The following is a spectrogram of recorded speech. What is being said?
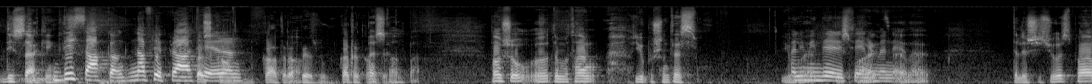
disa këngë. Disa këngë. Na flit pra atëherë. Pesë këngë, katër, katër këngë. Pesë këngë pa. Po kështu, domethënë, ju përshëndes. Faleminderit që jeni me ne. Teleshikues, pa,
